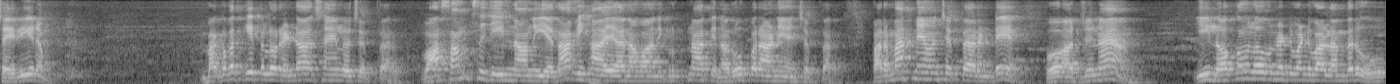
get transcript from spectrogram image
శరీరం. భగవద్గీతలో రెండో అధ్యాయంలో చెప్తారు వాసాంసి జీర్ణాన్ని యథావిహాయ నవాని కృష్ణాతి నరూపరాణి అని చెప్తారు. పరమాత్మ ఏమని చెప్తారంటే ఓ అర్జున ఈ లోకంలో ఉన్నటువంటి వాళ్ళందరూ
